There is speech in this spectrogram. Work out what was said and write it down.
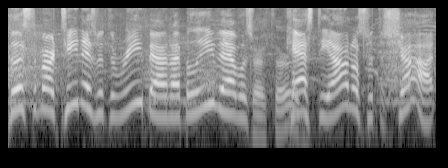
Callista Martinez with the rebound. I believe that was. Castellanos with the shot.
